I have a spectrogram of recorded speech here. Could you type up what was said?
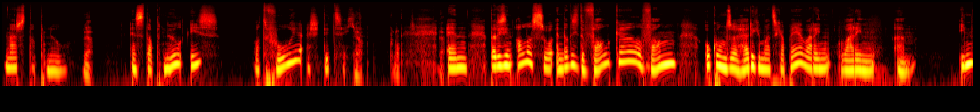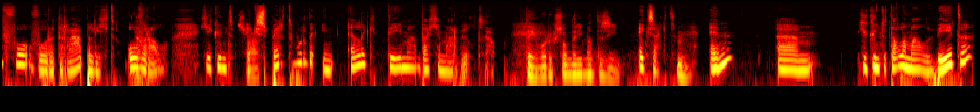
naar stap nul. Ja. En stap nul is, wat voel je als je dit zegt? Ja, klopt. Ja. En dat is in alles zo. En dat is de valkuil van ook onze huidige maatschappij, waarin, waarin ehm, info voor het rapen ligt. Overal. Je kunt Zwaar. expert worden in elk thema dat je maar wilt. Ja. Tegenwoordig zonder iemand te zien. Exact. Hm. En ehm, je kunt het allemaal weten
